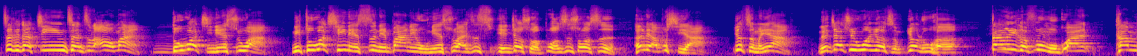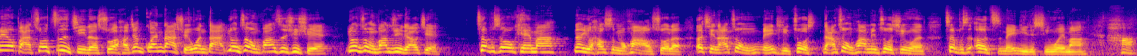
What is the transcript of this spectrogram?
这个叫精英政治的傲慢。读过几年书啊？你读过七年、四年、八年、五年书，还是研究所博士、硕士，很了不起啊？又怎么样？人家去问又怎又如何？当一个父母官，他没有把说自己的说，好像官大学问大，用这种方式去学，用这种方式去了解。这不是 OK 吗？那有好什么话好说了？而且拿这种媒体做，拿这种画面做新闻，这不是遏制媒体的行为吗？好，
